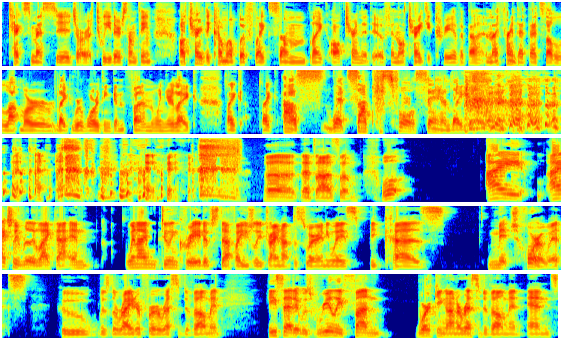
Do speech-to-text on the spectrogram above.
text message or a tweet or something, I'll try to come up with like some like alternative and I'll try to get creative about it. And I find that that's a lot more like rewarding and fun when you're like, like, like, ah, wet socks full of sand. Like, uh, that's awesome. Well, I, I actually really like that. And when I'm doing creative stuff, I usually try not to swear anyways because Mitch Hurwitz, who was the writer for Arrested Development, he said it was really fun working on Arrested Development and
